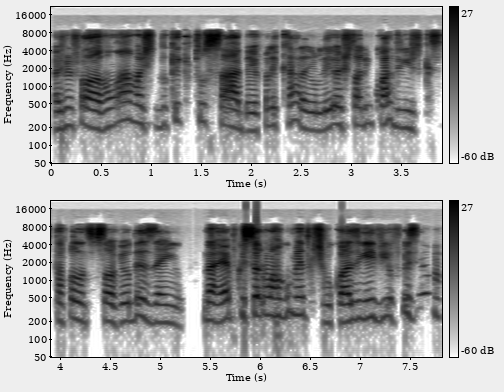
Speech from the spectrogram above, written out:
As meninas falavam, ah, mas do que que tu sabe? Aí eu falei, cara, eu leio a história em quadrinhos, do que você tá falando? Você só vê o desenho. Na época, isso era um argumento que, tipo, quase ninguém via. Eu fiquei assim, eu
